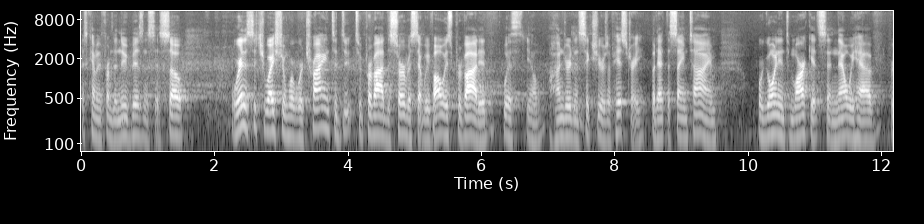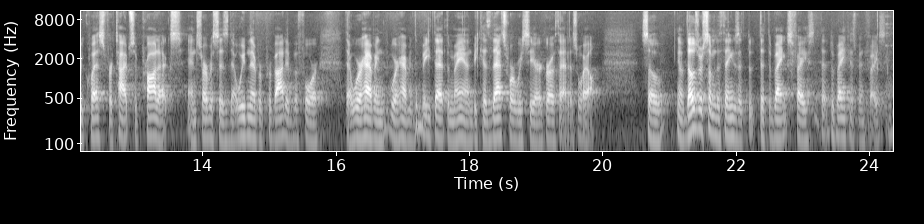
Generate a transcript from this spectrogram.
It's coming from the new businesses. So we're in a situation where we're trying to, do, to provide the service that we've always provided with you know 106 years of history, but at the same time, we're going into markets and now we have requests for types of products and services that we've never provided before that we're having, we're having to meet that demand because that's where we see our growth at as well. So you know, those are some of the things that the, that the banks face, that the bank has been facing.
